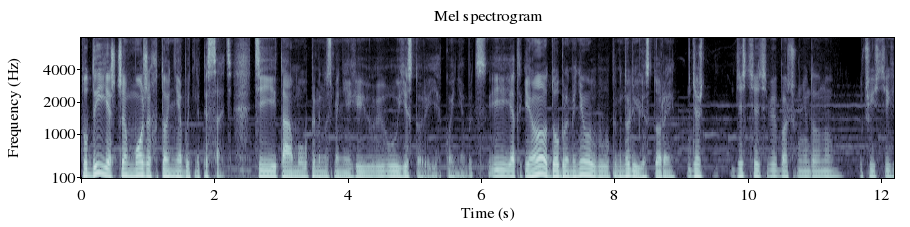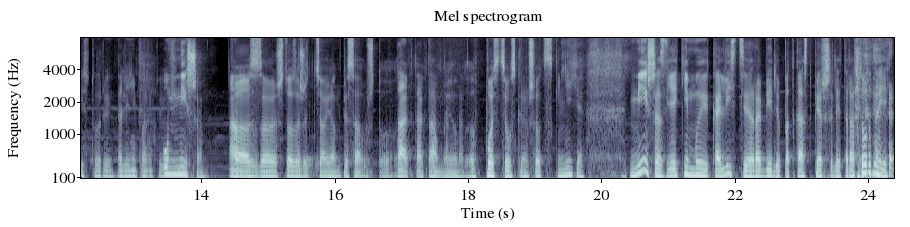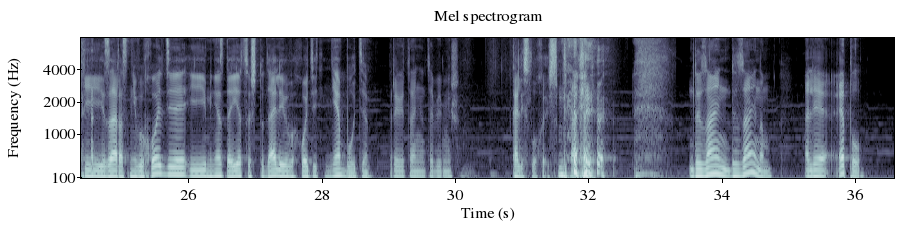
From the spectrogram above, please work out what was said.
туды яшчэ можа хто-небудзь напісаць. Ці там упомянуць мяне у гісторыі якой-небудзь. І я такі о добра меню упомянули гісторыі дзе ж дзесьці я тебе бачу недавно у чысці гісторыі але не памятаю у міша за что за жыццё ён пісаў что так так там так, так, так. посціў скриншот з кнігі міша з якім мы калісьці рабілі подкаст першы літаратурны які зараз не выходзе і мне здаецца что далей выходзіць не будзе прывітанне табе міша. Калі слухаеш так. дызайн дызайнам але apple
